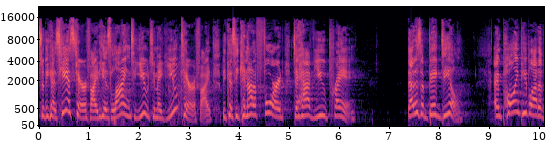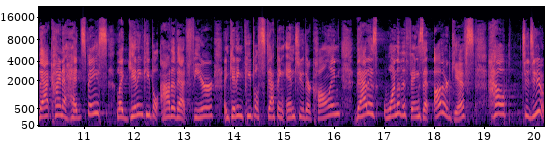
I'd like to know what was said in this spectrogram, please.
so, because he is terrified, he is lying to you to make you terrified because he cannot afford to have you praying. That is a big deal. And pulling people out of that kind of headspace, like getting people out of that fear and getting people stepping into their calling, that is one of the things that other gifts help to do.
